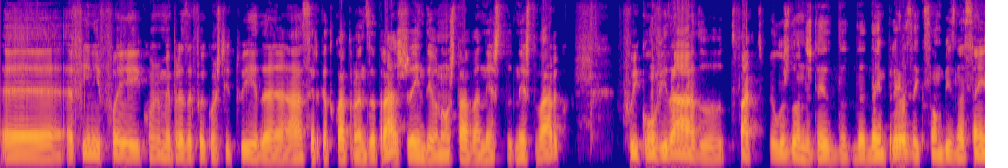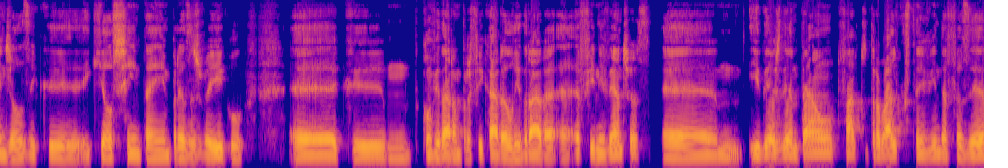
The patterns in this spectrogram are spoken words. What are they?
Uh, a Fini foi uma empresa que foi constituída há cerca de quatro anos atrás, ainda eu não estava neste, neste barco. Fui convidado, de facto, pelos donos de, de, da empresa, que são business angels e que, e que eles sim têm empresas veículo, que me convidaram para ficar a liderar a, a Fini Ventures eh, e desde então, de facto, o trabalho que se tem vindo a fazer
